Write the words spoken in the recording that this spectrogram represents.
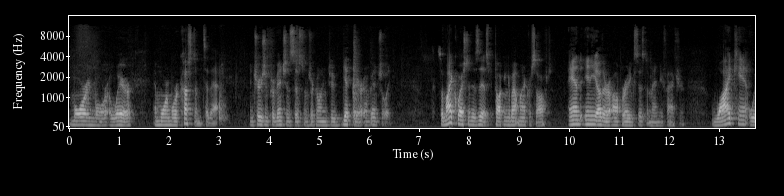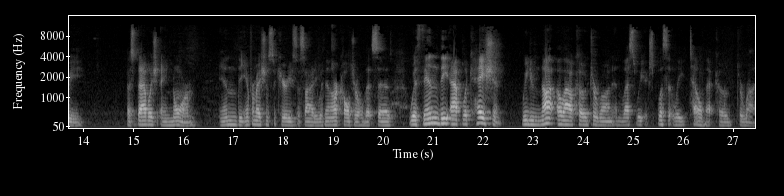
more and more aware and more and more accustomed to that. Intrusion prevention systems are going to get there eventually. So my question is this, talking about Microsoft and any other operating system manufacturer, why can't we establish a norm in the information security society within our cultural that says within the application we do not allow code to run unless we explicitly tell that code to run.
